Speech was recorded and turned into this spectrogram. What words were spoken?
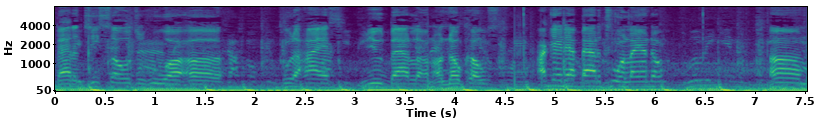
battle G Soldier, who are uh, who the highest viewed battler on No Coast. I gave that battle to Orlando. Um,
